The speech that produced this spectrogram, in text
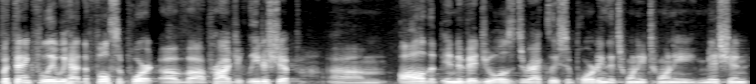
But thankfully, we had the full support of uh, project leadership, um, all the individuals directly supporting the 2020 mission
